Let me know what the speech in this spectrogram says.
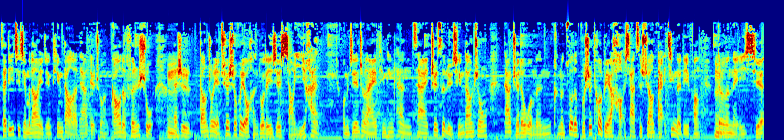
在第一期节目当中已经听到了，大家给出很高的分数，但是当中也确实会有很多的一些小遗憾。我们今天就来听听看，在这次旅行当中，大家觉得我们可能做的不是特别好，下次需要改进的地方都有哪一些？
